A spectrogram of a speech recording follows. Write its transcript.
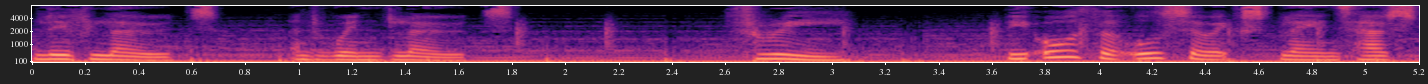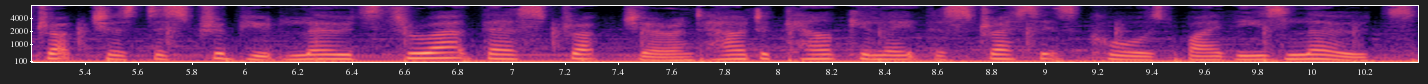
live loads, and wind loads. 3. The author also explains how structures distribute loads throughout their structure and how to calculate the stresses caused by these loads.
